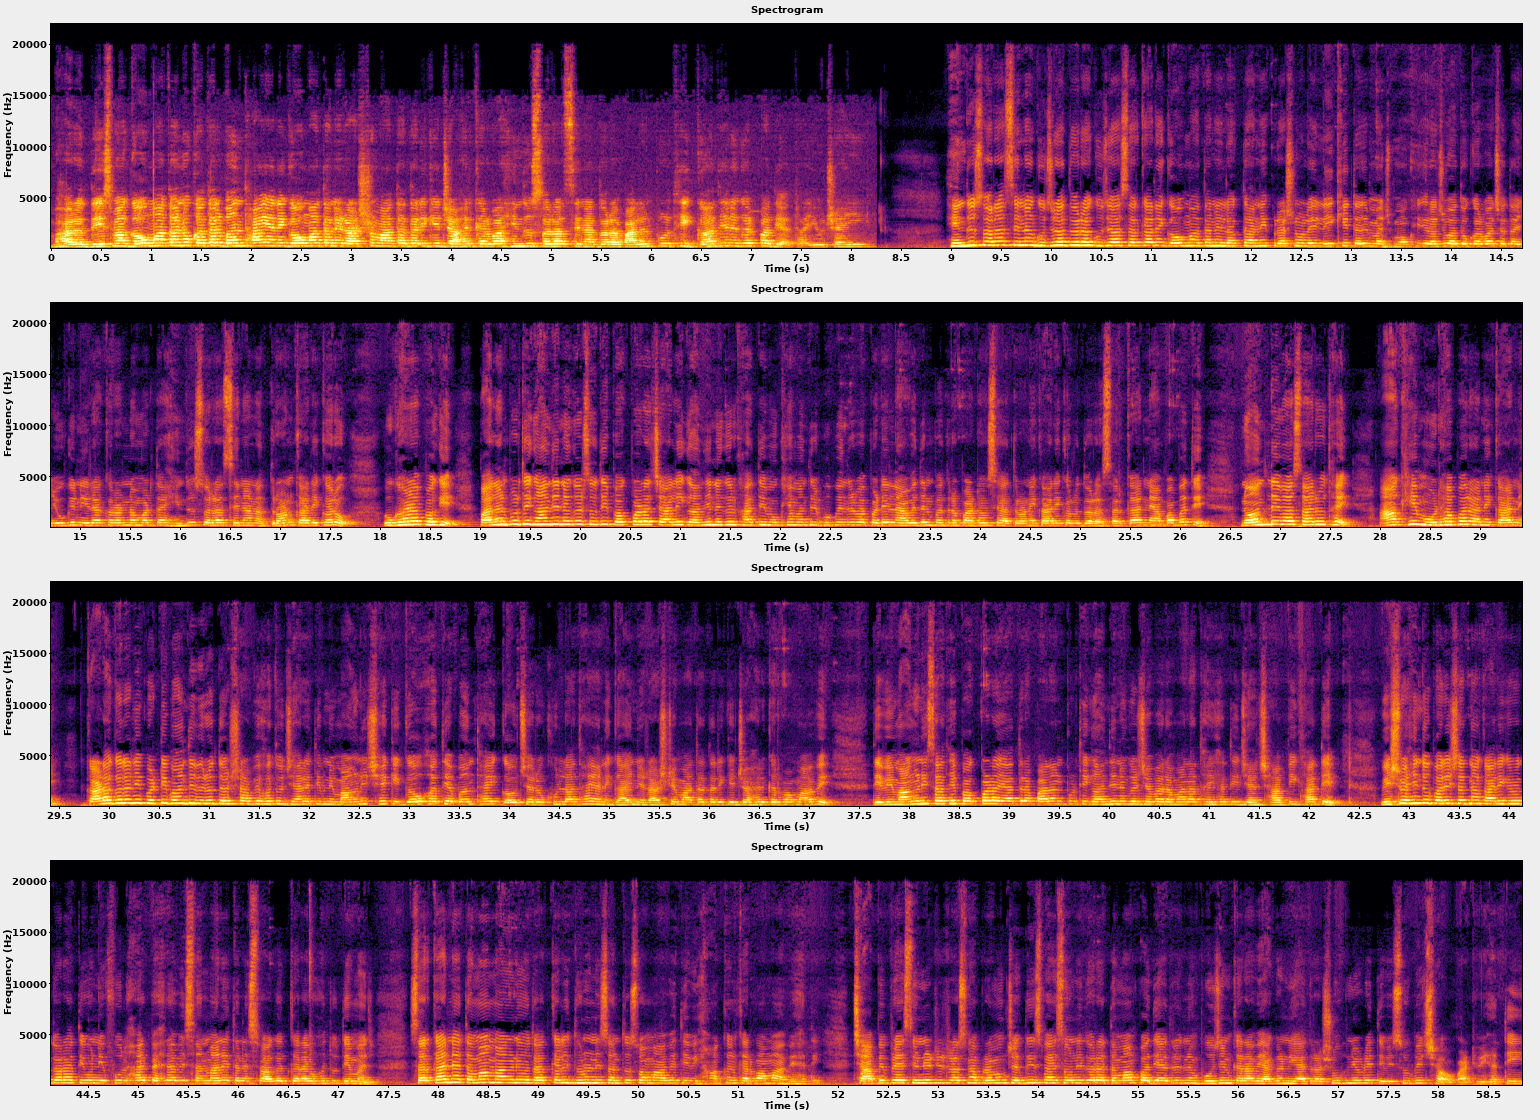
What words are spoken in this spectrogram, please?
ભારત દેશમાં ગૌ માતાનું કતલ બંધ થાય અને ગૌ માતાને રાષ્ટ્રમાતા તરીકે જાહેર કરવા હિન્દુ સ્વરાજ સેના દ્વારા પાલનપુરથી ગાંધીનગર પદયાત્રા યોજાઈ. હિન્દુ સ્વરાજ સેના ગુજરાત દ્વારા ગુજરાત સરકારને ગૌ માતાને લગતા અનેક પ્રશ્નો લઈ લેખિત તેમજ મૌખિક રજૂઆતો કરવા છતાં યોગ્ય નિરાકરણ ન મળતા હિન્દુ સ્વરાજ સેનાના ત્રણ કાર્યકરો ઉઘાડા પગે પાલનપુરથી ગાંધીનગર સુધી પગપાળા ચાલી ગાંધીનગર ખાતે મુખ્યમંત્રી ભૂપેન્દ્રભાઈ પટેલને આવેદનપત્ર પાઠવશે. આ ત્રણેય કાર્યકરો દ્વારા સરકારને આ બાબતે નોંધ લેવા સારું થઈ. આંખે મોઢા પર અને કાને કાળા કલરની પટ્ટી બાંધી વિરોધ દર્શાવ્યો હતો જ્યારે તેમની માંગણી છે કે ગૌ હત્યા બંધ થાય, ગૌચરો ખુલ્લા થાય અને ગાયને રાષ્ટ્રીય માતા તરીકે જાહેર કરવામાં આવે તેવી માંગણી સાથે પગપાળા યાત્રા પાલનપુરથી ગાંધીનગર જવા રવાના થઈ હતી, જ્યાં છાપી ખાતે વિશ્વ હિન્દુ પરિષદના કાર્યકરો દ્વારા તેઓને ફૂલહાર પહેરાવી સન્માનિત અને સ્વાગત કરાયું હતું. તેમજ સરકારના તમામ માંગણીઓ તાત્કાલિક ધોરણે સંતોષવામાં આવે તેવી હાકલ કરવામાં આવી હતી. છાપી પ્રેસ યુનિટી ટ્રસ્ટના પ્રમુખ જગદીશભાઈ સોની દ્વારા તમામ પદયાત્રીઓને ભોજન કરાવી આગળની યાત્રા શુભ નીવડે તેવી શુભેચ્છાઓ પાઠવી હતી.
